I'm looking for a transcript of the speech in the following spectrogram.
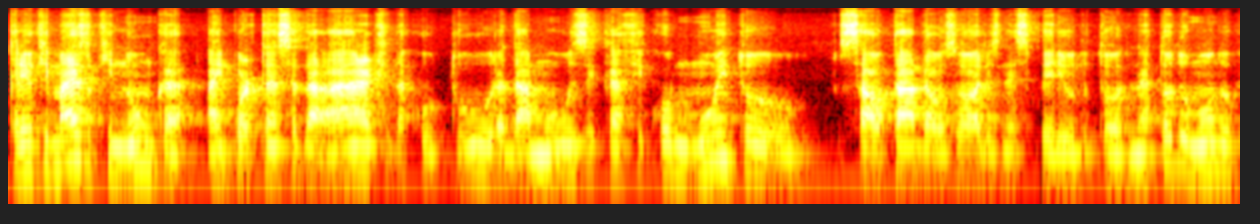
Creio que mais do que nunca a importância da arte, da cultura, da música ficou muito saltada aos olhos nesse período todo, né? Todo mundo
